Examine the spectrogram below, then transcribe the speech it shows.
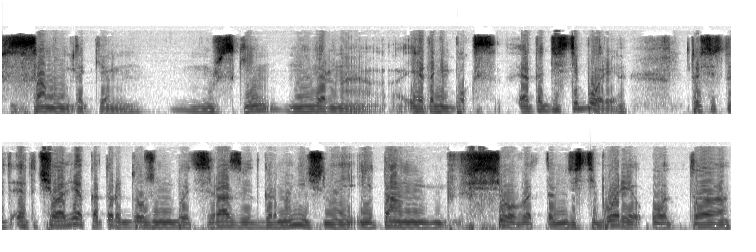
самым таким мужским, наверное, и это не бокс, это десятиборье. То есть это, это человек, который должен быть развит гармонично, и там все в этом десятиборье от э,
